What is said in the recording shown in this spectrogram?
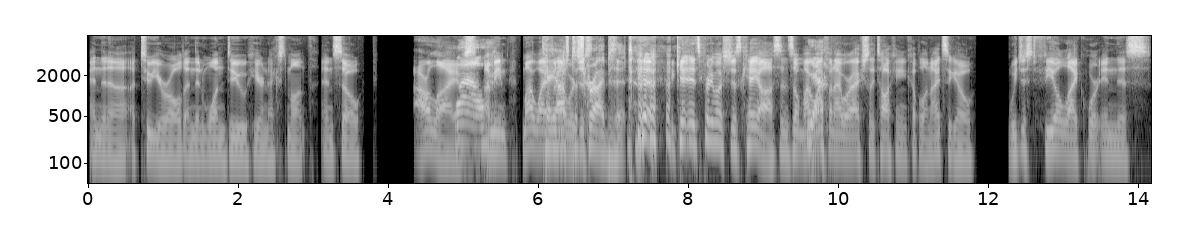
and then a, a two year old, and then one due here next month, and so our lives. Wow. I mean, my wife chaos and I were describes just, it. it's pretty much just chaos. And so my yeah. wife and I were actually talking a couple of nights ago we just feel like we're in this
